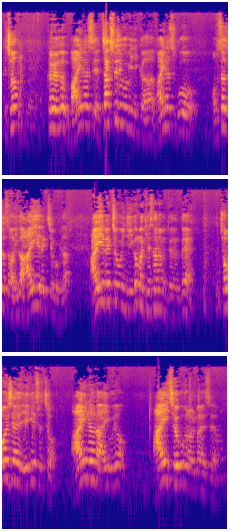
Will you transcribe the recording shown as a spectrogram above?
그쵸? 네. 그럼 얘는 마이너스의 짝수 제곱이니까 마이너스 9 없어져서 이거 i의 100제곱이다. I의 100제곱 이제 이것만 계산하면 되는데 저번 시간에 얘기했었죠. i는 i고요. i 제곱은 얼마였어요?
